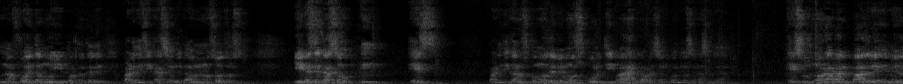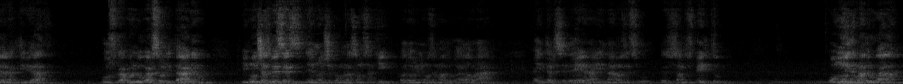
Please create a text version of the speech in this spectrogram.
una fuente muy importante para edificación de cada uno de nosotros. Y en este caso es para indicarnos cómo debemos cultivar la oración con Dios en la soledad. Jesús no oraba al Padre en medio de la actividad, buscaba un lugar solitario y muchas veces de noche como lo hacemos aquí, cuando venimos de madrugada a orar, a interceder, a llenarnos de su, de su Santo Espíritu. O muy de madrugada,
